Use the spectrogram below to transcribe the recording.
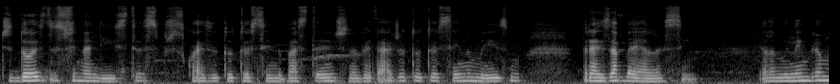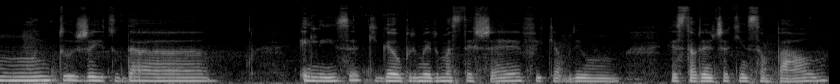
de dois dos finalistas, para os quais eu estou torcendo bastante. Na verdade, eu estou torcendo mesmo para a Isabela, assim. Ela me lembra muito o jeito da Elisa, que ganhou o primeiro Masterchef, que abriu um restaurante aqui em São Paulo.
